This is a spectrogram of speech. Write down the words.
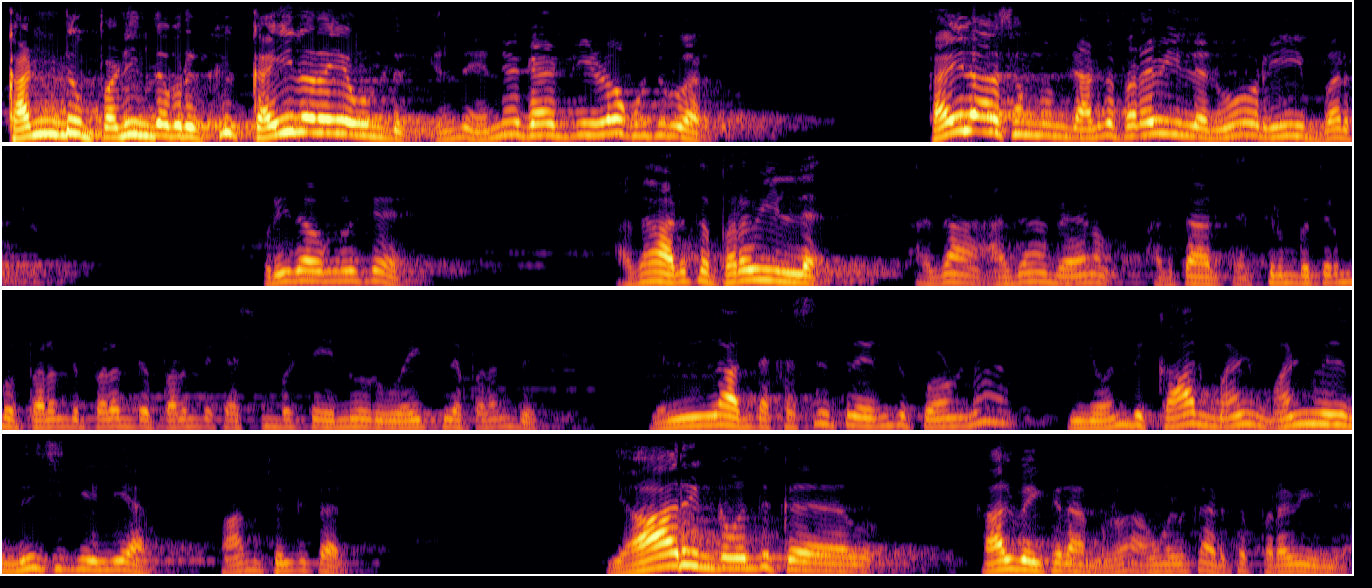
கண்டு பணிந்தவருக்கு கை நிறைய உண்டு. என்ன என்ன கேட்டீங்களோ கொடுத்துருவார். கைலாசம் உண்டு. அடுத்த பிறவி இல்லை. நோ ரீ பர்த் புரியுதா உங்களுக்கு? அதான் அடுத்த பிறவி இல்லை. அதுதான் அதுதான் வேணும். அடுத்த அடுத்த திரும்ப திரும்ப பிறந்து பிறந்து பிறந்து கஷ்டப்பட்டு இன்னொரு வயிற்றில் பிறந்து எல்லாம் அந்த கஷ்டத்தில் இருந்து போகணுன்னா நீங்கள் வந்து கால் மண் மண் மீது மிதிச்சிட்டே இல்லையா? சுவாமி சொல்லியிருக்காரு யார் இங்கே வந்து க கால் வைக்கிறாங்களோ அவங்களுக்கு அடுத்த பிறவி இல்லை.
